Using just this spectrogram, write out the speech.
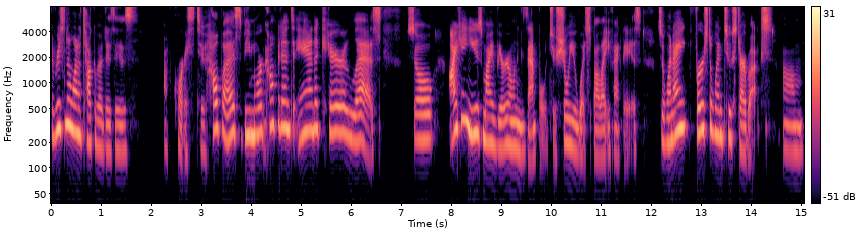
The reason I want to talk about this is, of course, to help us be more confident and care less. So I can use my very own example to show you what spotlight effect is. So when I first went to Starbucks, um,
